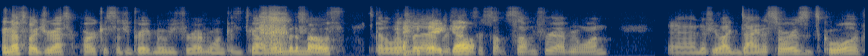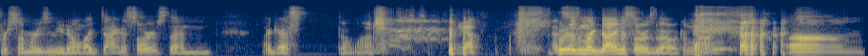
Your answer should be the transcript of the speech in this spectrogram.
And that's why Jurassic Park is such a great movie for everyone because it's got a little bit of both. It's got a little bit of everything for some, something for everyone. And if you like dinosaurs, it's cool. If for some reason you don't like dinosaurs, then I guess don't watch. Yeah. Who doesn't true. like dinosaurs though? Come on. um,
